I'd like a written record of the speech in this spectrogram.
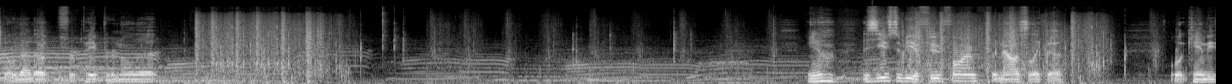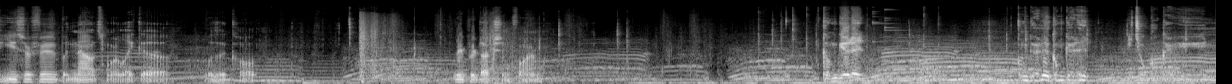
Build that up for paper and all that. You know, this used to be a food farm, but now it's like a what can be used for food, but now it's more like a, what's it called? Reproduction farm. Come get it! Come get it, come get it! It's your cocaine!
